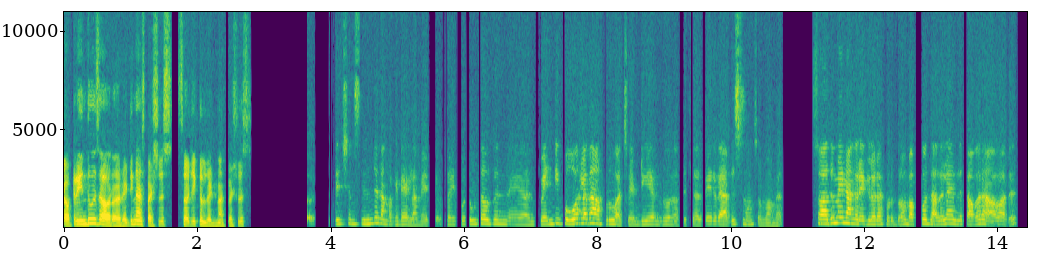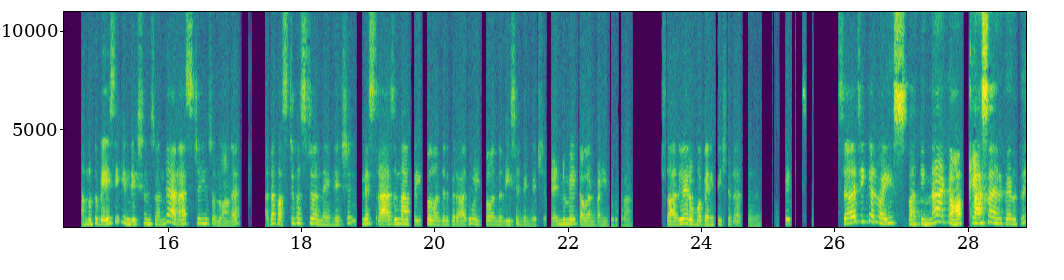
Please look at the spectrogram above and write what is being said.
doctor Indu is our retina specialist surgical retina specialist injections இருந்து நம்ம கிட்ட எல்லாமே இருக்கு. ஸோ இப்போ டூ தௌசண்ட் டுவெண்ட்டி ஃபோர்ல தான் அப்ரூவ் ஆச்சு. எம்டிஎம் வந்துச்சு. அது பேர் வேபிஸ்மோன்னு சொல்லுவாங்க. ஸோ அதுவுமே நாங்கள் ரெகுலராக கொடுக்குறோம். அப்கோர்ஸ் அதெல்லாம் இதில் கவர் ஆகாது. நமக்கு பேசிக் இன்ஜெக்ஷன்ஸ் வந்து அவாஸ்டின்னு சொல்லுவாங்க. அதான் ஃபர்ஸ்ட் ஃபர்ஸ்ட் வந்த இன்ஜெக்ஷன் ப்ளஸ் ராசமாப் இப்போ வந்திருக்கிற அதுவும் இப்போ வந்து ரீசெண்ட் இன்ஜெக்ஷன் ரெண்டுமே கவர் பண்ணி கொடுக்குறாங்க. ஸோ அதுவே ரொம்ப பெனிஃபிஷியலாக இருக்குது சர்ஜிக்கல் வைஸ் பார்த்தீங்கன்னா டாப் கிளாஸாக இருக்கிறது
